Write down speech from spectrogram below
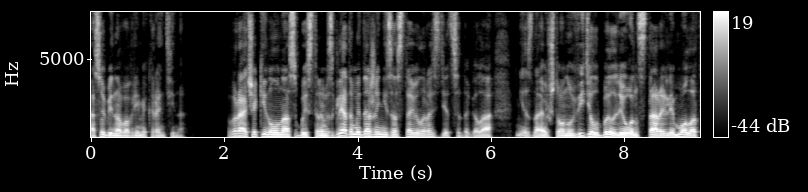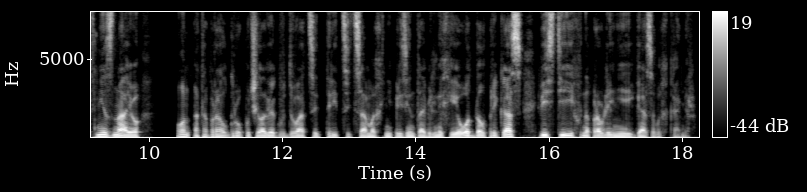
особенно во время карантина. Врач окинул нас быстрым взглядом и даже не заставил раздеться догола. Не знаю, что он увидел, был ли он стар или молод, не знаю. Он отобрал группу человек в 20-30 самых непрезентабельных и отдал приказ вести их в направлении газовых камер.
